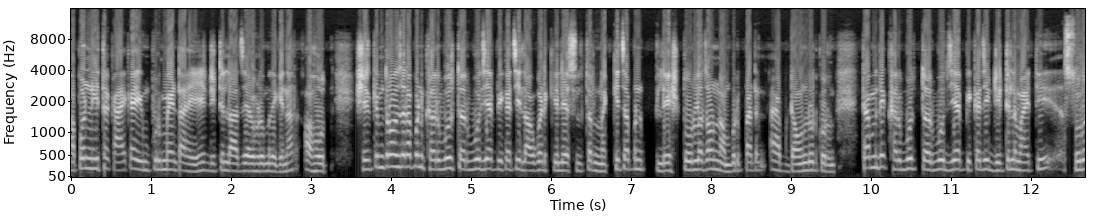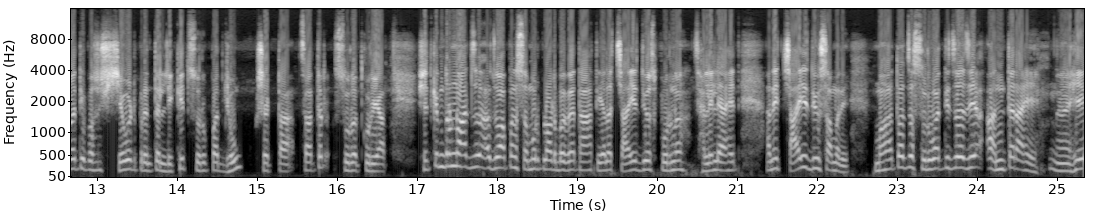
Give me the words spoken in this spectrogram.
आपण इथं काय काय इम्प्रूव्हमेंट आहे हे डिटेल आज या व्हिडिओमध्ये घेणार आहोत. शेतकरी मित्रांनो जर आपण खरबूज टरबूज या पिकाची लागवड केली असेल तर नक्कीच आपण प्ले स्टोरला जाऊन नंबर पॅटर्न ॲप डाउनलोड करून त्यामध्ये खरबूज टरबूज या पिकाची डिटेल माहिती सुरुवातीपासून शेवटपर्यंत लिखित स्वरूपात घेऊ शकता. चा तर सुरुवात करूया. शेतकरी मित्रांनो आज जो आपण समोर प्लॉट बघत आहात याला चाळीस दिवस पूर्ण झालेले आहेत आणि चाळीस दिवसामध्ये महत्त्वाचं सुरुवातीचं जे अंतर आहे हे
